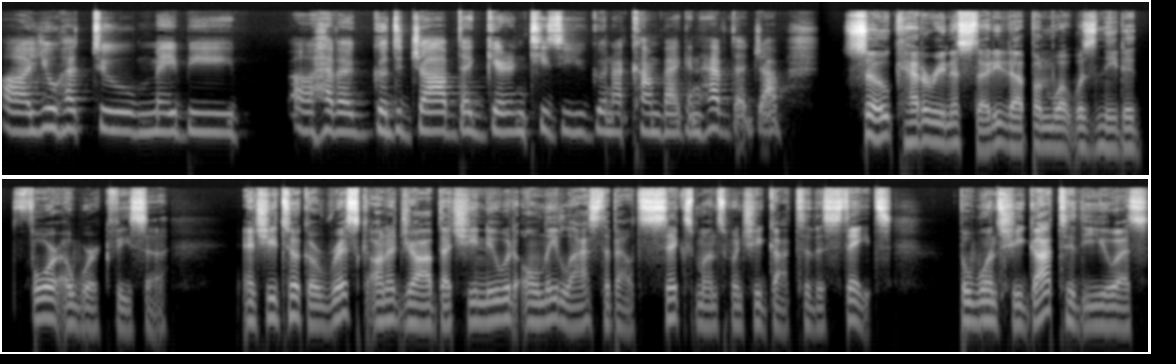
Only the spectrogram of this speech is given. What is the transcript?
Uh, you had to maybe uh, have a good job that guarantees you you're gonna come back and have that job. So Katerina studied up on what was needed for a work visa, and she took a risk on a job that she knew would only last about six months when she got to the States. But once she got to the US,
